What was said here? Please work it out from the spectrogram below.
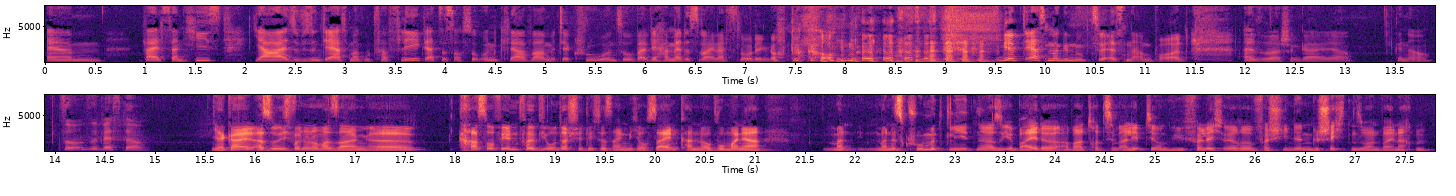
Ähm, weil es dann hieß, ja, also wir sind ja erstmal gut verpflegt, als es auch so unklar war mit der Crew und so, weil wir haben ja das Weihnachtsloading noch bekommen. es gibt erstmal genug zu essen an Bord. Also war schon geil, ja. Genau. So, Silvester. Ja, geil. Also ich wollte nur noch mal sagen, äh, krass auf jeden Fall, wie unterschiedlich das eigentlich auch sein kann, obwohl man ja, man, man ist Crewmitglied, ne, also ihr beide, aber trotzdem erlebt ihr irgendwie völlig eure verschiedenen Geschichten so an Weihnachten.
